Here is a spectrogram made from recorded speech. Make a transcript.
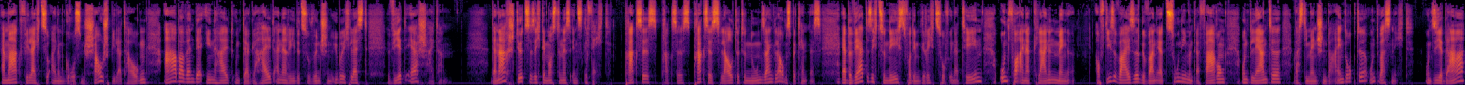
er mag vielleicht zu einem großen Schauspieler taugen, aber wenn der Inhalt und der Gehalt einer Rede zu wünschen übrig lässt, wird er scheitern. Danach stürzte sich Demosthenes ins Gefecht. Praxis, Praxis, Praxis lautete nun sein Glaubensbekenntnis. Er bewährte sich zunächst vor dem Gerichtshof in Athen und vor einer kleinen Menge. Auf diese Weise gewann er zunehmend Erfahrung und lernte, was die Menschen beeindruckte und was nicht. Und siehe da,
